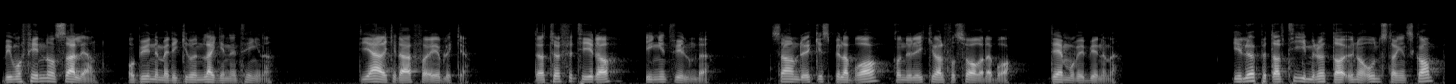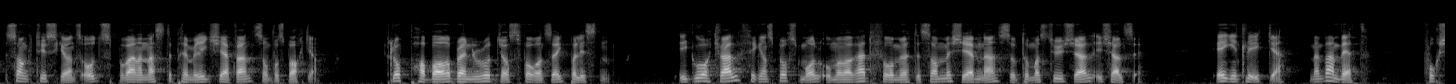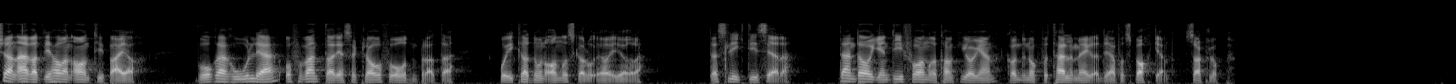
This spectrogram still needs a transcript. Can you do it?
Vi må finne oss selv igjen og begynne med de grunnleggende tingene. De er ikke der for øyeblikket. Det er tøffe tider, ingen tvil om det. Selv om du ikke spiller bra, kan du likevel forsvare deg bra. Det må vi begynne med. I løpet av ti minutter under onsdagens kamp sank tyskerens odds på å være neste Premier League-sjefen som får sparken. Klopp har bare Brennan Rodgers foran seg på listen. I går kveld fikk han spørsmål om han var redd for å møte samme skjebne som Thomas Tuchel i Chelsea. Egentlig ikke, men hvem vet? Forskjellen er at vi har en annen type eier. Våre er rolige og forventer at jeg skal klare å få orden på dette, og ikke at noen andre skal gjøre det. Det er slik de ser det. Den dagen de forandrer tankegangen, kan du nok fortelle meg at de har fått sparken, sa Klopp.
